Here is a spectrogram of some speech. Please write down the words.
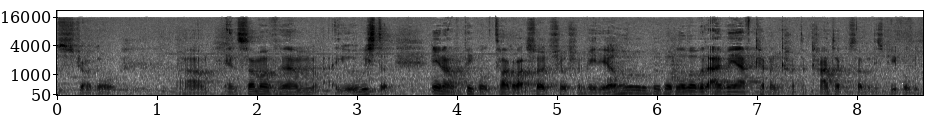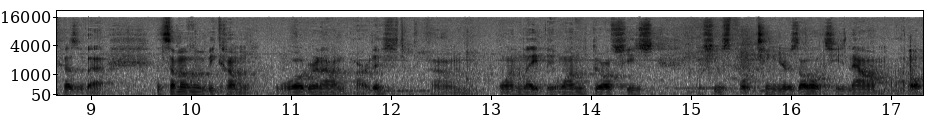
struggle, um, and some of them we still, you know, people talk about so- social media. Oh, blah blah blah. blah but I mean, I've kept in contact with some of these people because of that, and some of them become world-renowned artists. Um, one lately, one girl, she's she was 14 years old. She's now a model.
